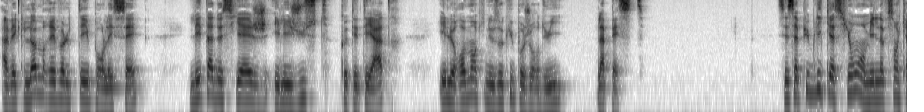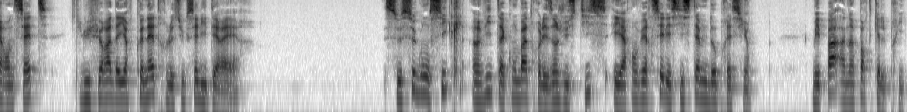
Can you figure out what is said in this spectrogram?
avec l'homme révolté pour l'essai, L'état de siège et les justes côté théâtre, et le roman qui nous occupe aujourd'hui, La peste. C'est sa publication en 1947 qui lui fera d'ailleurs connaître le succès littéraire. Ce second cycle invite à combattre les injustices et à renverser les systèmes d'oppression, mais pas à n'importe quel prix.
